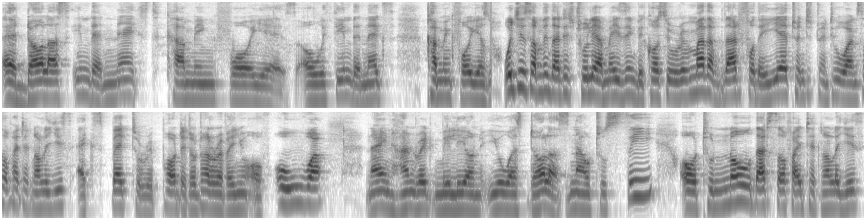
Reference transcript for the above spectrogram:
uh, dollars in the next coming four years or within the next coming four years which is something that is truly amazing because you remember that for the year 2021 SoFi Technologies expect to report a total revenue of over 900 million US dollars. Now, to see or to know that SoFi Technologies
